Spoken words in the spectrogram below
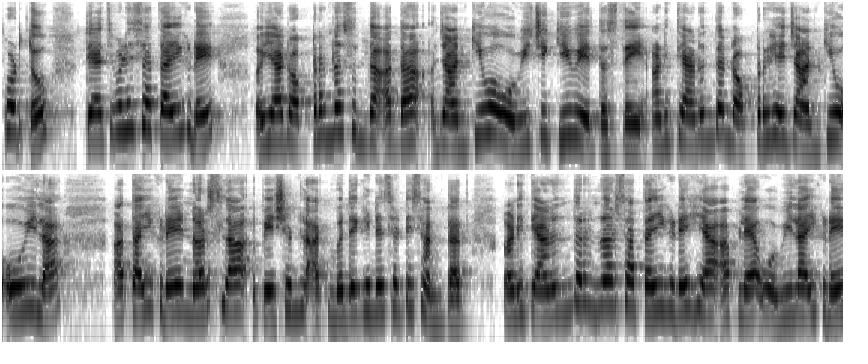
फोडतो त्याचवेळेस आता इकडे या डॉक्टरांना सुद्धा आता जानकी व ओवीची कीव येत असते. आणि त्यानंतर डॉक्टर हे जानकी व ओवीला आता इकडे नर्सला पेशंटला आतमध्ये घेण्यासाठी सांगतात. आणि त्यानंतर नर्स आता इकडे ह्या आपल्या ओवीला इकडे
